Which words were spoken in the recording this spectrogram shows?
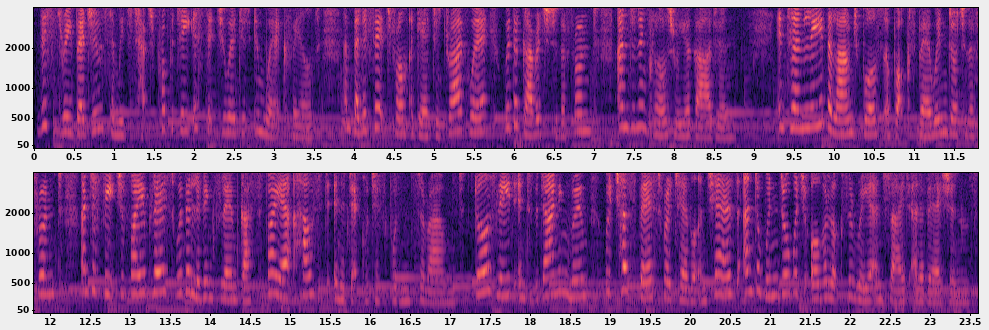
This three bedroom semi detached property is situated in Wakefield and benefits from a gated driveway with a garage to the front and an enclosed rear garden. Internally, the lounge boasts a box bay window to the front and a feature fireplace with a living flame gas fire housed in a decorative wooden surround. Doors lead into the dining room, which has space for a table and chairs, and a window which overlooks the rear and side elevations,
